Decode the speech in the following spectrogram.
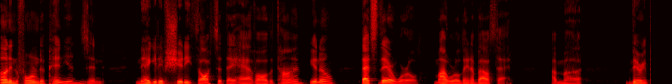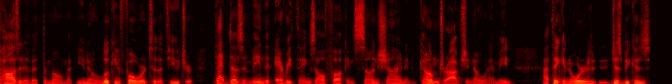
uninformed opinions and negative, shitty thoughts that they have all the time. You know, that's their world. My world ain't about that. I'm uh, very positive at the moment, you know, looking forward to the future. That doesn't mean that everything's all fucking sunshine and gumdrops, you know what I mean? I think in order, just because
